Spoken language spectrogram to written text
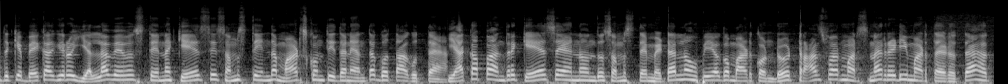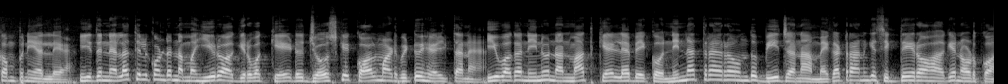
ಅದಕ್ಕೆ ಬೇಕಾಗಿರೋ ಎಲ್ಲ ವ್ಯವಸ್ಥೆಯನ್ನ ಕೆ ಎಸ್ ಎ ಸಂಸ್ಥೆಯಿಂದ ಮಾಡಿಸ್ಕೊಂತಿದ್ದಾನೆ ಅಂತ ಗೊತ್ತಾಗುತ್ತೆ. ಯಾಕಪ್ಪ ಅಂದ್ರೆ ಕೆ ಎಸ್ ಐ ಅನ್ನೋ ಒಂದು ಸಂಸ್ಥೆ ಮೆಟಲ್ನ ಉಪಯೋಗ ಮಾಡಿಕೊಂಡು ಟ್ರಾನ್ಸ್ಫಾರ್ಮರ್ಸ್ನ ರೆಡಿ ಮಾಡ್ತಾ ಇರುತ್ತೆ ಆ ಕಂಪನಿಯಲ್ಲಿ. ಇದನ್ನೆಲ್ಲ ತಿಳ್ಕೊಂಡು ನಮ್ಮ ಹೀರೋ ಆಗಿರುವ ಕೇಡ್ ಜೋಶ್ಗೆ ಕಾಲ್ ಮಾಡಿಬಿಟ್ಟು ಹೇಳ್ತಾನೆ. ಇವಾಗ ನೀನು ನನ್ನ ಮಾತು ಕೇಳಲೇಬೇಕು. ನಿನ್ನ ಹತ್ರ ಇರೋ ಒಂದು ಬೀಜನ ಮೆಗಾಟ್ರಾನ್ಗೆ ಸಿಗದೆ ಇರೋ ಹಾಗೆ ನೋಡ್ಕೋ.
